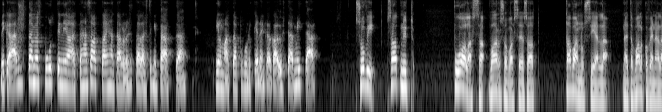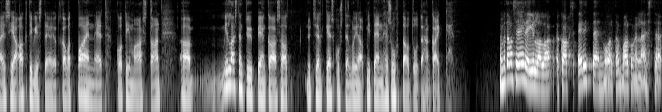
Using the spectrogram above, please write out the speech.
mikä ärsyttää myös Putinia, että hän saattaa ihan tällaistakin päättää ilman, että on puhunut kenenkään yhtään mitään. Sovi, sä oot nyt Puolassa, Varsovassa ja sä oot tavannut siellä näitä valkovenäläisiä aktivisteja, jotka ovat paenneet kotimaastaan. Millaisten tyyppien kanssa sä oot nyt siellä keskustellut ja miten he suhtautuu tähän kaikkeen? No mä tavasin eilen illalla kaksi erittäin nuorta valkovenäläistä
